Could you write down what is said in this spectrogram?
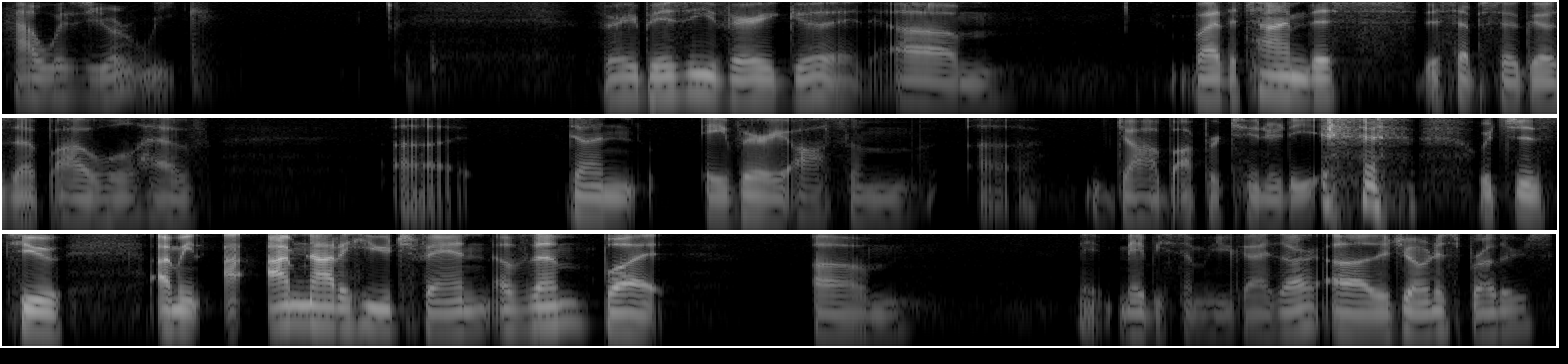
how was your week? very busy very good. Um by the time this this episode goes up i will have uh done a very awesome uh job opportunity which is to i mean I, i'm not a huge fan of them but um may- maybe some of you guys are uh the jonas brothers.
